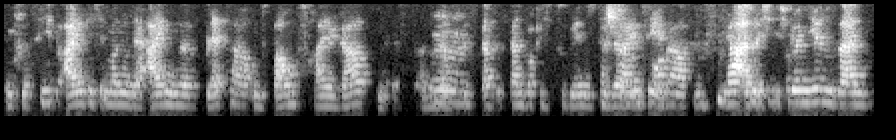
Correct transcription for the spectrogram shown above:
im Prinzip eigentlich immer nur der eigene blätter- und baumfreie Garten ist. Also das, mm. ist, das ist dann wirklich zu wenig der Steinvorgarten. Ja, also ich, ich gönne jedem seinen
